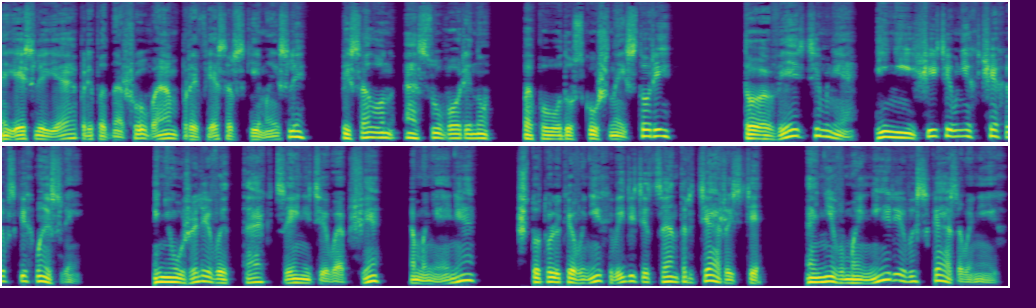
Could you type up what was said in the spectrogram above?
«Если я преподношу вам профессорские мысли, писал он о Суворину по поводу скучной истории, то верьте мне и не ищите в них чеховских мыслей. Неужели вы так цените вообще мнение, что только в них видите центр тяжести, а не в манере высказывания их?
